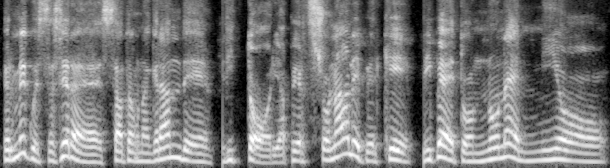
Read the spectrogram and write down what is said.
per me questa sera è stata una grande vittoria personale perché, ripeto, non è mio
